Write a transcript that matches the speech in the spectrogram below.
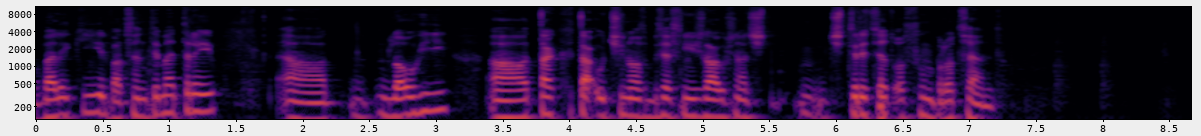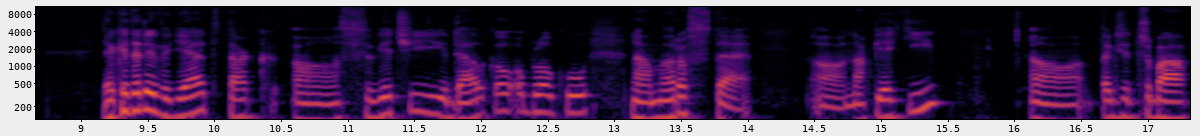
veliký, 2 cm dlouhý, tak ta účinnost by se snížila už na 48%. Jak je tedy vidět, tak s větší délkou oblouku nám roste napětí, takže třeba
